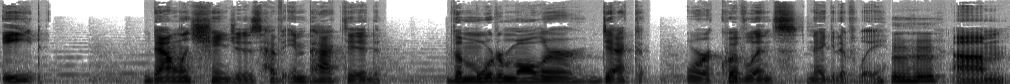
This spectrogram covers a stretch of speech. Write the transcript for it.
eight balance changes have impacted the mortar mauler deck or equivalents negatively. Mm-hmm. Um,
